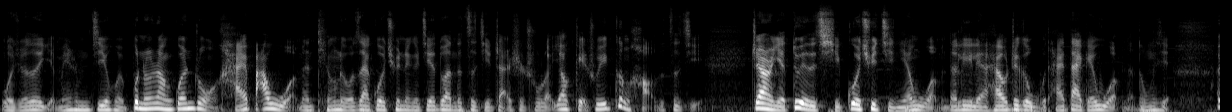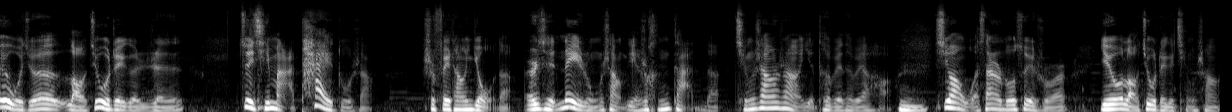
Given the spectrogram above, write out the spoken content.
我觉得也没什么机会。不能让观众还把我们停留在过去那个阶段的自己展示出来，要给出一更好的自己。这样也对得起过去几年我们的历练，还有这个舞台带给我们的东西。哎，我觉得老舅这个人，最起码态度上是非常有的，而且内容上也是很敢的，情商上也特别特别好。嗯，希望我三十多岁时候也有老舅这个情商。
